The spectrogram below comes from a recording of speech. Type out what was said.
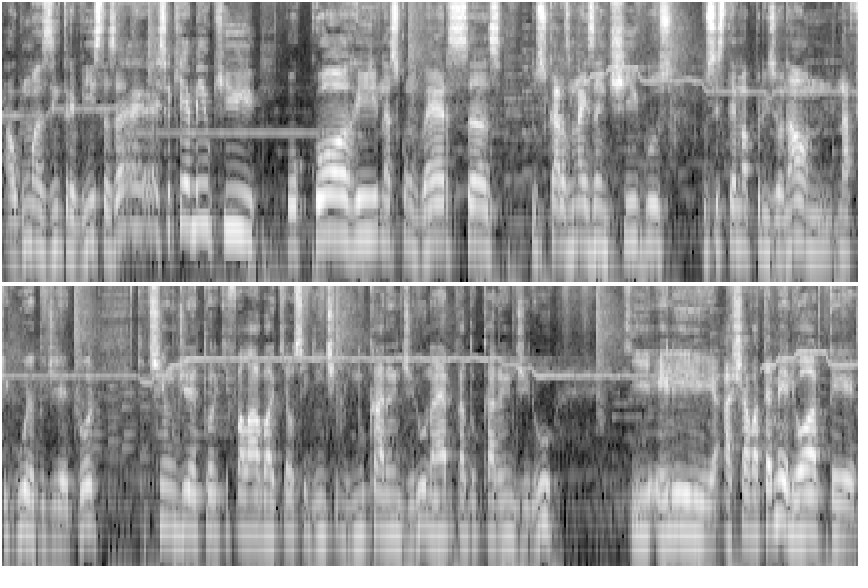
algumas entrevistas. É, isso aqui é meio que ocorre nas conversas dos caras mais antigos do sistema prisional, na figura do diretor, que tinha um diretor que falava que é o seguinte, no Carandiru, na época do Carandiru, que ele achava até melhor ter,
